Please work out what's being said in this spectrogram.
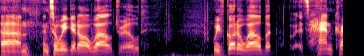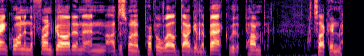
um, until we get our well drilled. We've got a well, but it's hand crank one in the front garden, and I just want a proper well dug in the back with a pump so I can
